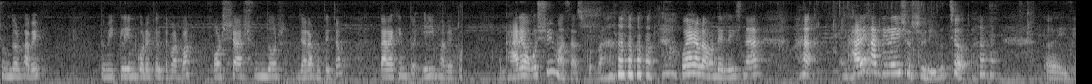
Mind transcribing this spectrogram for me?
সুন্দরভাবে তুমি ক্লিন করে ফেলতে পারবা। ফর্সা, সুন্দর যারা হতে চাও, তারা কিন্তু এইভাবে ঘাড়ে অবশ্যই মাসাজ করবা। হয়ে গেল আমাদের রিসনার হ্যাঁ ঘাড়ে হাত দিলেই সুসুরি বুঝছ? তো এই যে,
